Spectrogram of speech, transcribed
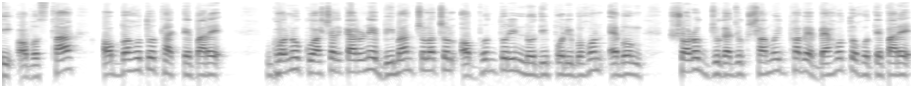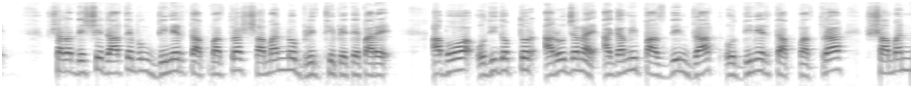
এই অবস্থা অব্যাহত থাকতে পারে। ঘন কুয়াশার কারণে বিমান চলাচল অভ্যন্তরীণ নদী পরিবহন এবং সড়ক যোগাযোগ সাময়িকভাবে ব্যাহত হতে পারে। সারা দেশে রাত এবং দিনের তাপমাত্রা সামান্য বৃদ্ধি পেতে পারে। আবহাওয়া অধিদপ্তর আরও জানায়, আগামী পাঁচ দিন রাত ও দিনের তাপমাত্রা সামান্য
